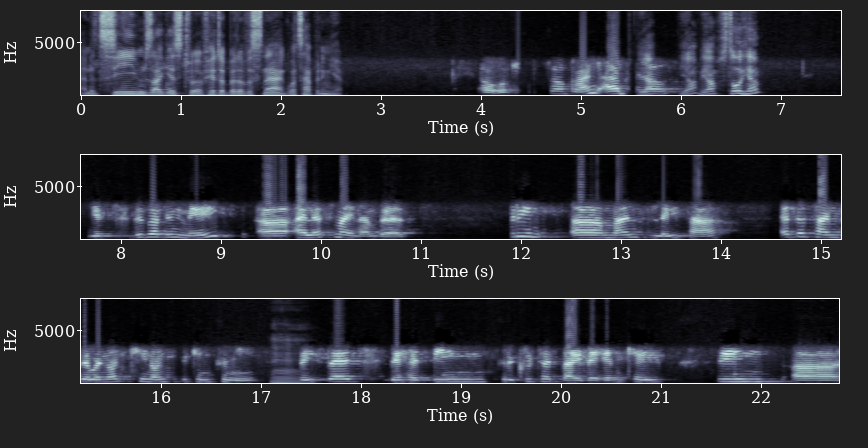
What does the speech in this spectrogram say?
and it seems, I guess, to have hit a bit of a snag. What's happening here? Oh, okay. So, Grant, um, hello. Yeah, yeah, yeah. Still here? Yes, this was in May. Uh, I left my numbers. Three uh, months later, at the time, they were not keen on speaking to me. Mm. They said they had been recruited by the MK since uh,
